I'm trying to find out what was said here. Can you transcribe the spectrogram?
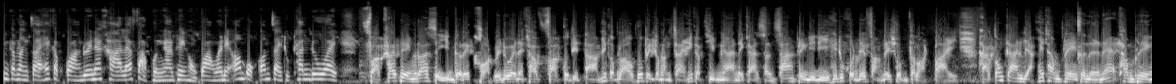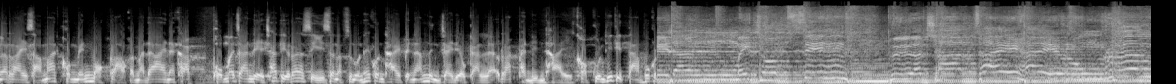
็นกำลังใจให้กับกวางด้วยนะคะ และฝากผลงานเพลงของกวางไว้ในอ้อมอกอ้อมใจทุกท่านด้วย ฝากค่ายเพลงราศีอินเตอร์เรคคอร์ดไว้ด้วยนะครับฝากกดติดตามให้กับเราเพื่อเป็นกำลังใจให้กับทีมงานในการสรรสร้างเพลงดีๆให้ทุกคนได้ฟังได้ชมตลอดไป หากต้องการอยากให้ทำเพลงเสนอแนะทำเพลงอะไรสามารถคอมเมนต์บอกกล่าวกันมาได้นะครับผมอาจารย์เดชชาติราชศรีสนับสนุนให้คนไทยเป็นน้ำหนึ่งใจเดียวกันและรักแผ่นดินไทยขอบคุณที่ติดตามพวกเรา ให้ดังไม่จบสิ้น เพื่อชาติไทยให้รุ่งเรือง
